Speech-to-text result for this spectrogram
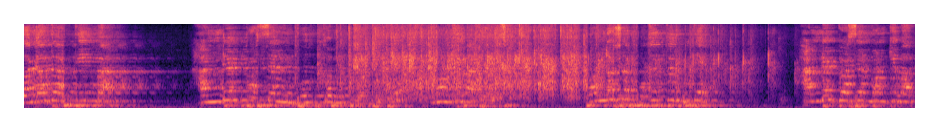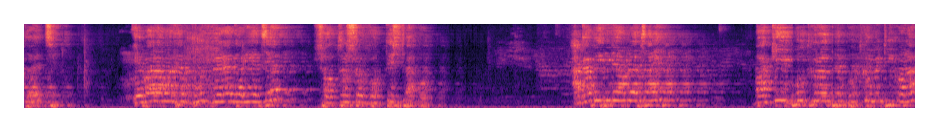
লাগাতার তিনবার হান্ড্রেড পার্সেন্ট বুথ কমিটিতে মন কি বাত হয়েছে। পনেরোশো পঁচাত্তর বুথে হান্ড্রেড পার্সেন্ট মন কি বাত হয়েছে। এবার আমাদের বুথ বেড়ে দাঁড়িয়েছে সতেরোশো বত্রিশটা বুথ আগামী দিনে আমরা চাই বাকি বুথগুলোতে বুথ কমিটি করা।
